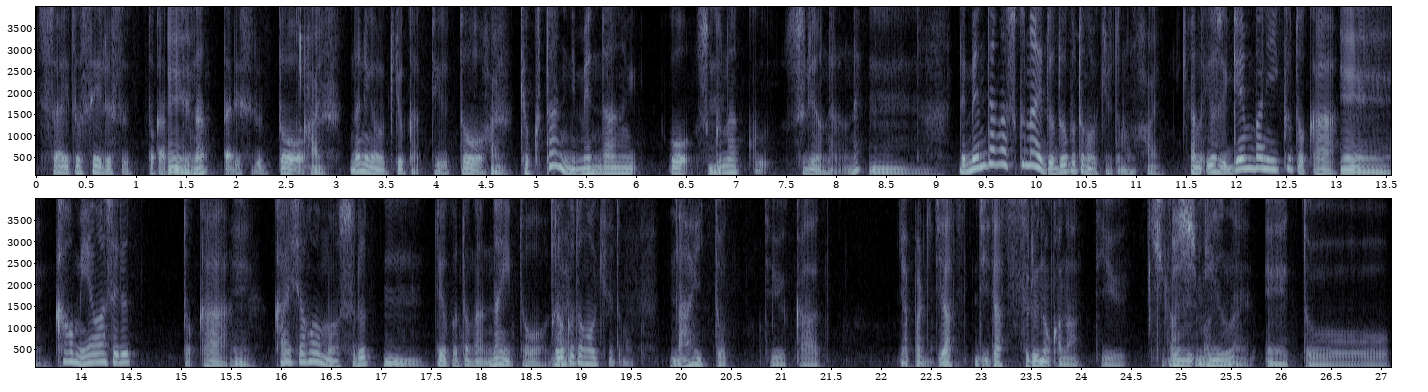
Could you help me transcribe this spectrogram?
サイトセールスとかってなったりすると、えーはい、何が起きるかっていうと、はい、極端に面談を少なくするようになるのね。うん、で面談が少ないとどういうことが起きると思う、はい、あの要するに現場に行くとか、えー、顔見合わせるとか、えー会社訪問するっていうことがないとどういうことが起きると思う、はい、ないとっていうかやっぱり離脱離脱するのかなっていう気がしますね。えっ、ー、と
